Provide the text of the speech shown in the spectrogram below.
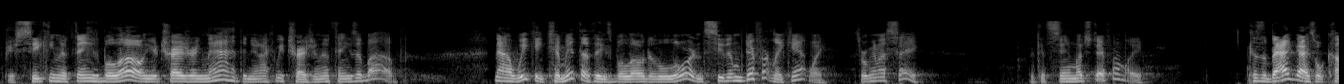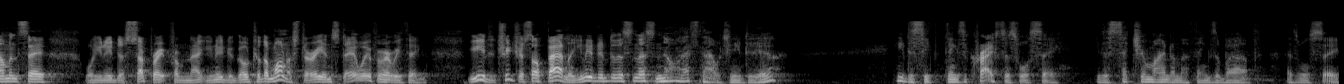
If you're seeking the things below and you're treasuring that, then you're not going to be treasuring the things above. Now, we can commit the things below to the Lord and see them differently, can't we? That's what we're going to say. We can see them much differently. Because the bad guys will come and say, well, you need to separate from that. You need to go to the monastery and stay away from everything. You need to treat yourself badly. You need to do this and this. No, that's not what you need to do. You need to seek the things of Christ, as we'll say. You to set your mind on the things above, as we'll see.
